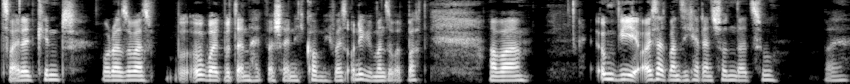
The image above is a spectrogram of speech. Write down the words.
zweites Kind oder sowas. Irgendwann wird dann halt wahrscheinlich kommen. Ich weiß auch nicht, wie man sowas macht. Aber irgendwie äußert man sich ja dann schon dazu. Weil,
